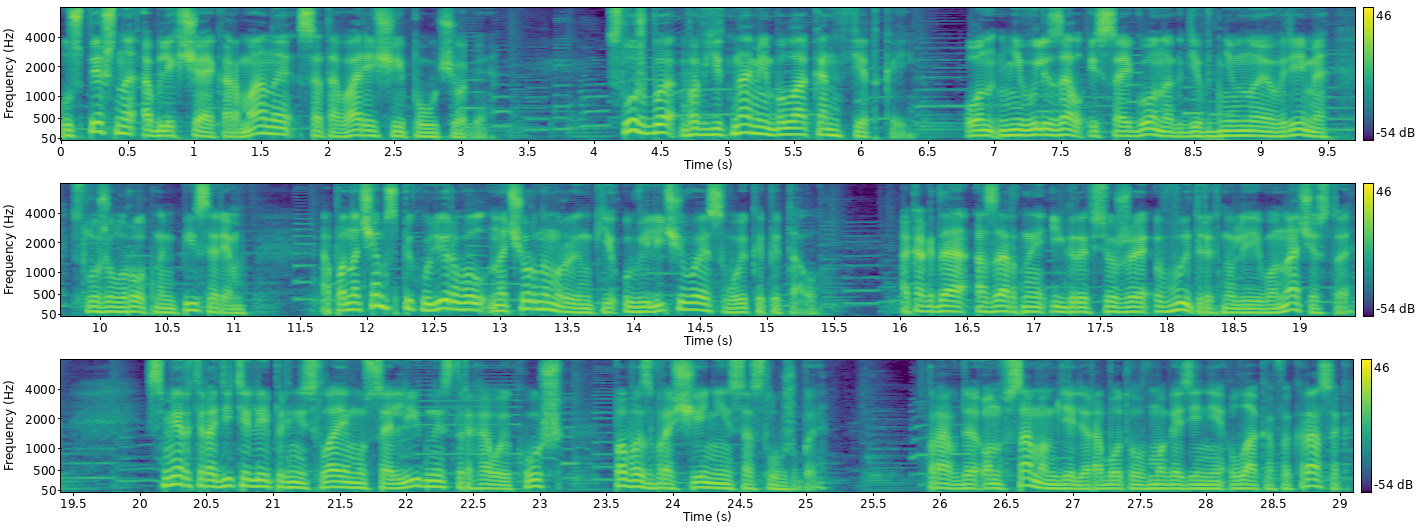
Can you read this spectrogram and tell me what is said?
успешно облегчая карманы сотоварищей по учебе. Служба во Вьетнаме была конфеткой. Он не вылезал из Сайгона, где в дневное время служил ротным писарем – а по ночам спекулировал на черном рынке, увеличивая свой капитал. А когда азартные игры все же вытряхнули его начисто, смерть родителей принесла ему солидный страховой куш по возвращении со службы. Правда, он в самом деле работал в магазине лаков и красок,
